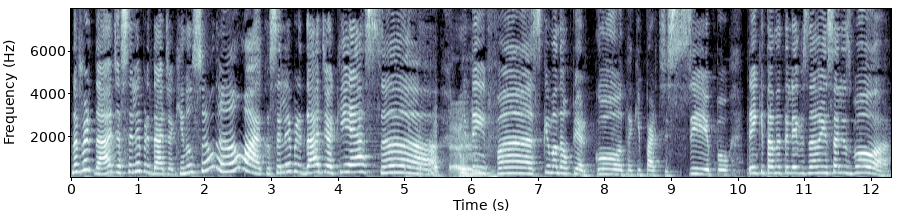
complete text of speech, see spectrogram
Na verdade, a celebridade aqui não sou eu, não, Marco. Celebridade aqui é a Sam, que tem fãs, que mandam pergunta, que participam. Tem que estar na televisão em São Lisboa.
